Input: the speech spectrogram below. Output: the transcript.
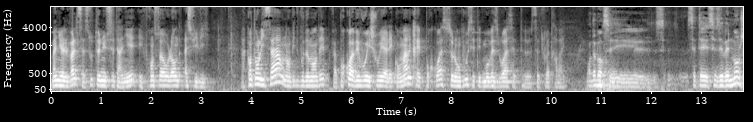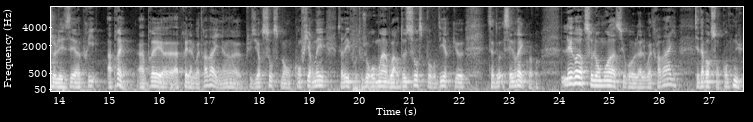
Manuel Valls a soutenu ce dernier et François Hollande a suivi. Alors, quand on lit ça, on a envie de vous demander pourquoi avez-vous échoué à les convaincre et pourquoi, selon vous, c'était une mauvaise loi, cette, euh, cette loi travail? Bon, d'abord, ces événements, je les ai appris après, après, euh, après la loi travail. hein. Plusieurs sources m'ont confirmé. Vous savez, il faut toujours au moins avoir deux sources pour dire que c'est vrai. L'erreur, selon moi, sur euh, la loi travail, c'est d'abord son contenu.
